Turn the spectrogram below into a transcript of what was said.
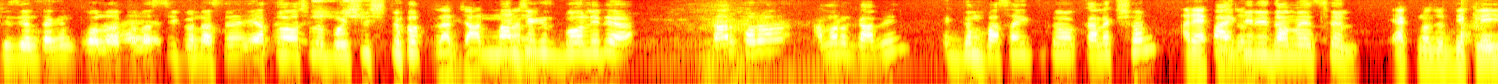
ফিজিয়ান দেখেন গলা টলা চিকন আছে এত আসলে বৈশিষ্ট্য। না জাত মানে- মানুষকে বলি না। তারপরও আমার একদম বাছাইকৃত কালেকশন আর এক নজর পাইকারি দামে সেল এক নজর দেখলেই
